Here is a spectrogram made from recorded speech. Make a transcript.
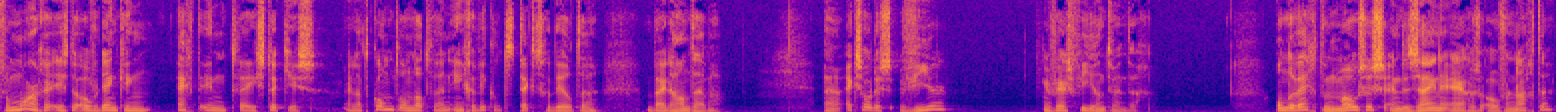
Vanmorgen is de overdenking echt in twee stukjes. En dat komt omdat we een ingewikkeld tekstgedeelte bij de hand hebben. Uh, Exodus 4, vers 24. Onderweg toen Mozes en de zijnen ergens overnachten,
